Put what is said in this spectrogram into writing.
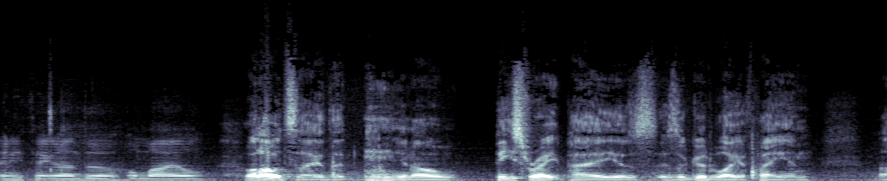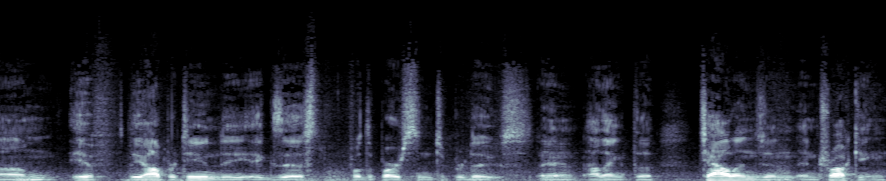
Anything on the whole mile? Well, I would say that you know piece rate pay is, is a good way of paying um, mm-hmm. if the opportunity exists for the person to produce. Yeah. And I think the challenge in, in trucking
